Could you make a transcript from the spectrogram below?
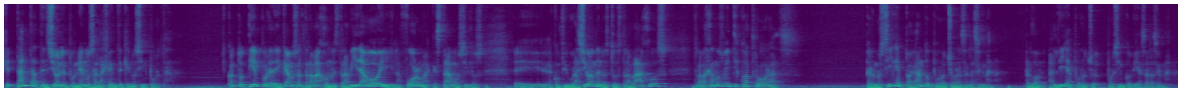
que tanta atención le ponemos a la gente que nos importa. ¿Cuánto tiempo le dedicamos al trabajo? Nuestra vida hoy, la forma que estamos y eh, la configuración de nuestros trabajos, trabajamos 24 horas, pero nos siguen pagando por 8 horas a la semana. Perdón, al día, por, 8, por 5 días a la semana.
